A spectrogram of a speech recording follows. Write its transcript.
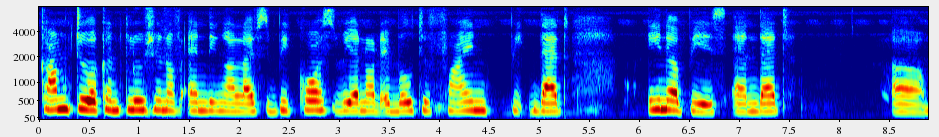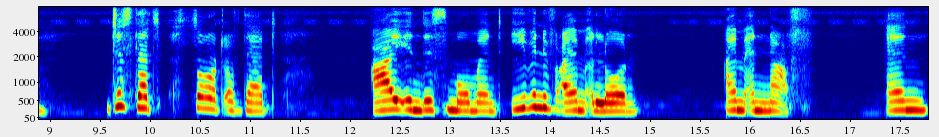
come to a conclusion of ending our lives because we are not able to find that inner peace and that um, just that thought of that i in this moment even if i am alone i'm enough and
